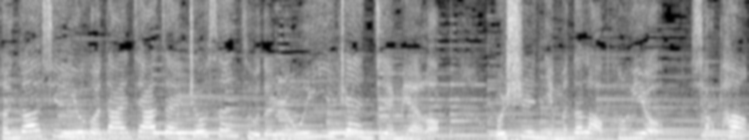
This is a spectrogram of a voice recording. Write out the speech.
很高兴又和大家在周三组的人文驿站见面了，我是你们的老朋友小胖。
